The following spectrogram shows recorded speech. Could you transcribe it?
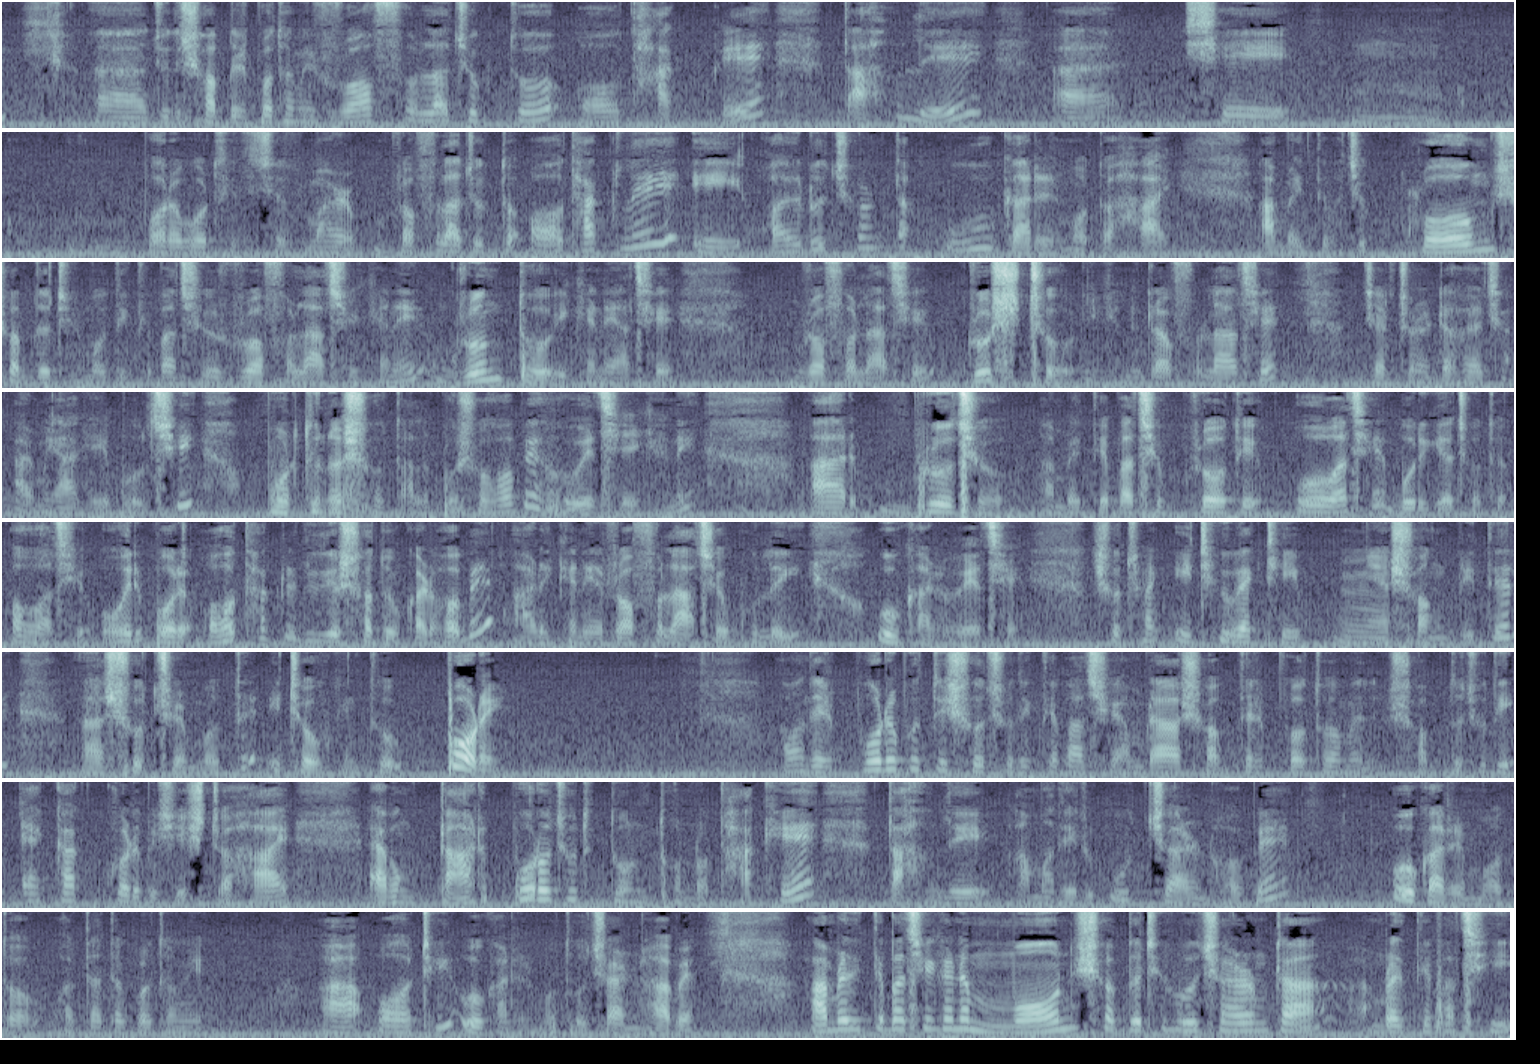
যদি শব্দের প্রথমে রফলাযুক্ত অ থাকে তাহলে সে পরবর্তীতে তোমার রফলাযুক্ত অ থাকলে এই অয়ের উচ্চারণটা উকারের মতো হয়। আমরা দেখতে পাচ্ছি ক্রম শব্দটির মধ্যে দেখতে পাচ্ছি রফলা আছে এখানে, গ্রন্থ এখানে আছে। রফল আছে, পৃষ্ঠ এখানে রফল আছে, যার জন্য এটা হয়েছে, আমি আগে বলছি, মূর্ধন্য তালপোষ হবে হয়েছে এখানে। আর ব্রজ, আমরা দেখতে পাচ্ছি ব্রতে ও আছে, বর্গীয় চতে ও আছে। ওর পরে অ থাকলে দ্বিতীয় শত উকার হবে, আর এখানে রফল আছে বলেই উকার হয়েছে। সুতরাং এটিও একটি সংবৃতের সূত্রের মধ্যে এটাও কিন্তু পড়ে। আমাদের পরবর্তী সূত্র দেখতে পাচ্ছি আমরা, শব্দের প্রথমে, শব্দ যদি একাক্ষর বিশিষ্ট হয় এবং তারপরও যদি দন্তন্য থাকে, তাহলে আমাদের উচ্চারণ হবে ওকারের মতো। অর্থাৎ প্রথমে অটি ওকারের মতো উচ্চারণ হবে। আমরা দেখতে পাচ্ছি এখানে মন শব্দটির উচ্চারণটা, আমরা দেখতে পাচ্ছি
